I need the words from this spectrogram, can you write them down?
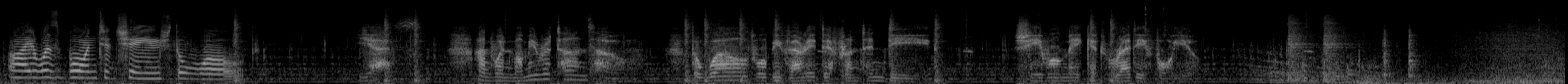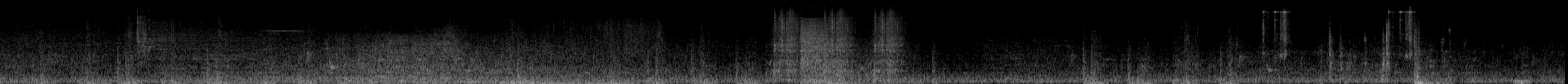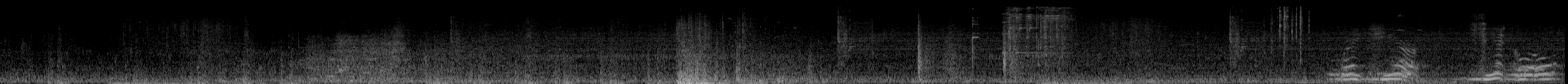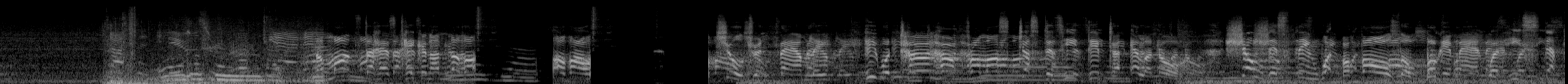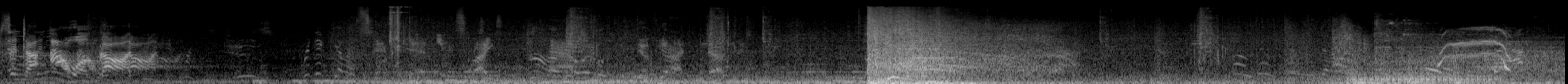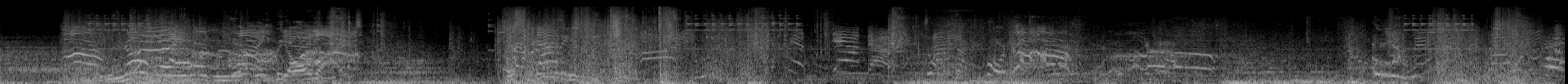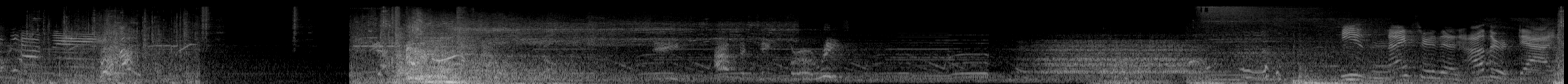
I was born to change the world. Yes. And when Mummy returns home, the world will be very different indeed. She will make it ready for you. The monster has taken another of our children, family. He would turn her from us just as he did to Eleanor. Show this thing what befalls the boogeyman when he steps into our garden. Ridiculous. Right. The king for a reason. He's nicer than other daddies.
